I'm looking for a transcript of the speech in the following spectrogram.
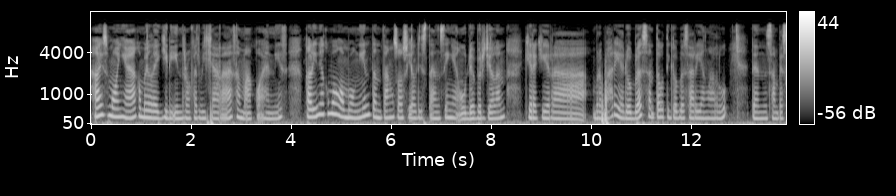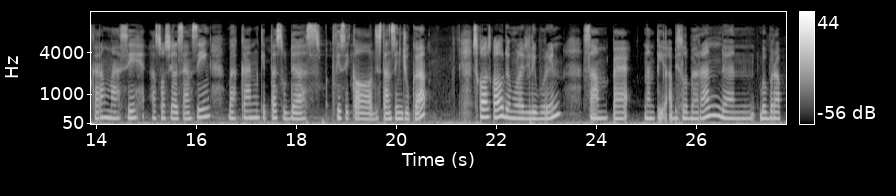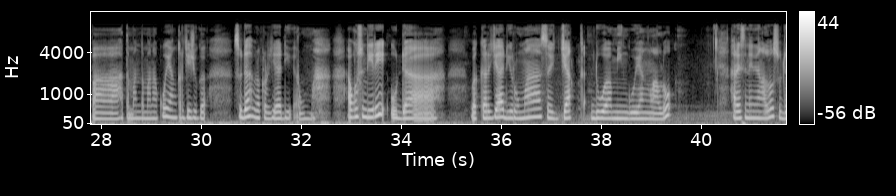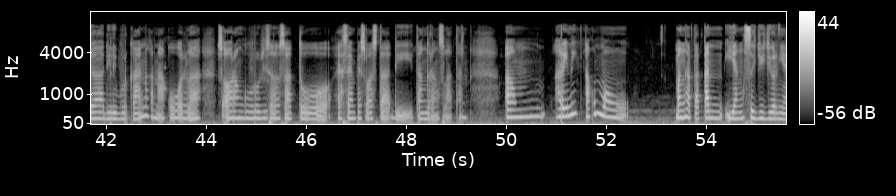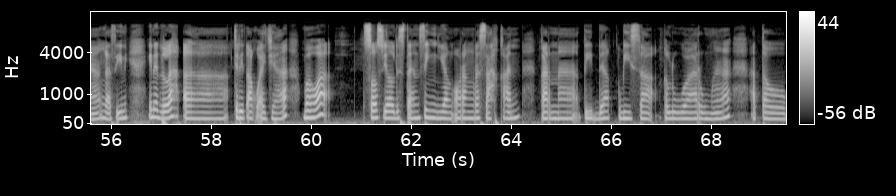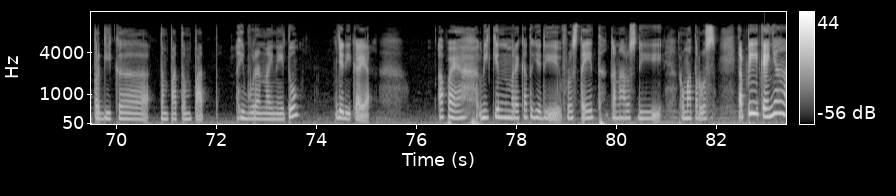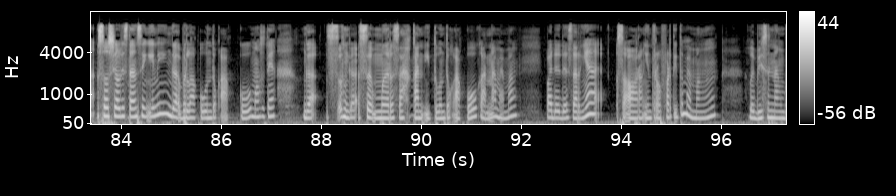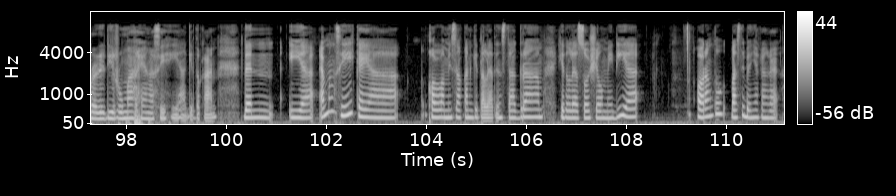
Hai semuanya, kembali lagi di Introvert Bicara sama aku Anis. Kali ini aku mau ngomongin tentang social distancing yang udah berjalan kira-kira berapa hari ya? 12 atau 13 hari yang lalu. Dan sampai sekarang masih uh, social distancing. Bahkan kita sudah physical distancing juga. Sekolah-sekolah udah mulai diliburin Sampai nanti habis lebaran dan beberapa teman-teman aku yang kerja juga sudah bekerja di rumah. Aku sendiri udah bekerja di rumah sejak dua minggu yang lalu. Hari Senin yang lalu sudah diliburkan karena aku adalah seorang guru di salah satu SMP swasta di Tangerang Selatan. Um, hari ini aku mau mengatakan yang sejujurnya nggak sih? Ini ini adalah uh, cerita aku aja bahwa social distancing yang orang resahkan karena tidak bisa keluar rumah atau pergi ke tempat-tempat hiburan lainnya itu jadi kayak apa ya bikin mereka tuh jadi frustrated karena harus di rumah terus. Tapi kayaknya social distancing ini nggak berlaku untuk aku. Maksudnya nggak nggak semeresahkan itu untuk aku karena memang pada dasarnya seorang introvert itu memang lebih senang berada di rumah ya nggak sih? Ya gitu kan. Dan iya emang sih kayak kalau misalkan kita lihat Instagram kita lihat sosial media orang tuh pasti banyak yang kayak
